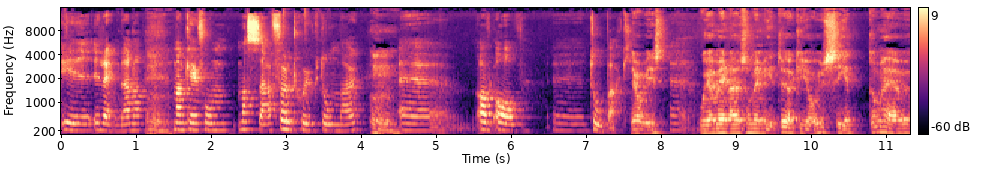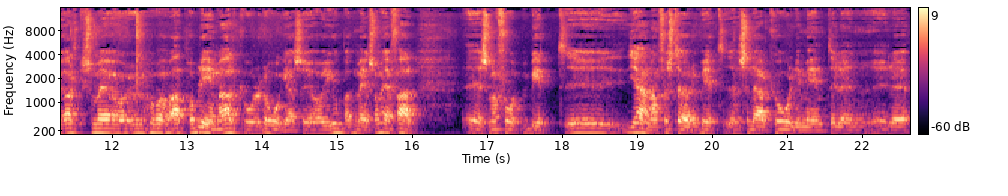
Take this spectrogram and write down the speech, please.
i, i längden. Och Mm. man kan ju få massa följdsjukdomar Mm. eh, av, av eh, tobak. Ja, visst. Eh, Och jag menar som i mitt yrke, jag har ju sett de här som har haft problem med alkohol och droger. Så jag har jobbat med sådana här fall eh, som har fått blivit eh, hjärnan förstörd blivit en sån där alkoholdement eller, eller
